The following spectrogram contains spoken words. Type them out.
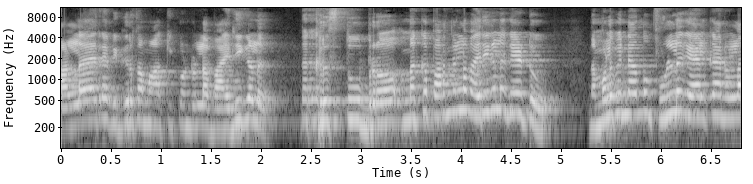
വളരെ വികൃതമാക്കിക്കൊണ്ടുള്ള വരികൾ ക്രിസ്തു ബ്രോ എന്നൊക്കെ പറഞ്ഞുള്ള വരികൾ കേട്ടു. നമ്മൾ പിന്നെ അതൊന്നും ഫുള്ള് കേൾക്കാനുള്ള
